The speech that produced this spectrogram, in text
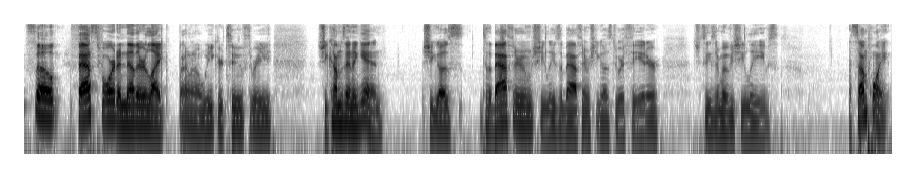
so fast forward another like I don't know, week or two, three. She comes in again. She goes to the bathroom. She leaves the bathroom. She goes to her theater. She sees her movie. She leaves. At some point,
